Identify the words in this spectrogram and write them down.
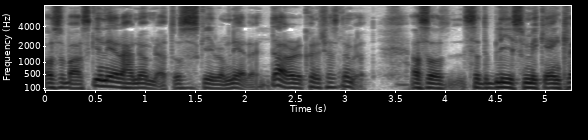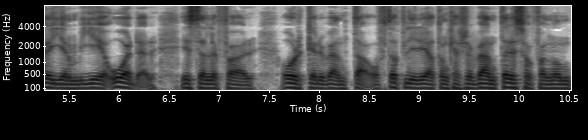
Och så bara skriv ner det här numret och så skriver de ner det. Där har du kundtjänstnumret. Alltså så det blir så mycket enklare genom att ge order istället för orkar du vänta. Ofta blir det ju att de kanske väntar i så fall någon,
